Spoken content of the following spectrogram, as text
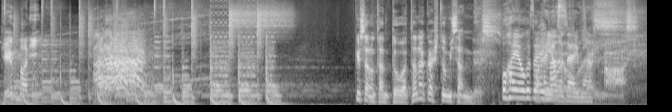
現場に。今朝の担当は田中ひとみさんです。おはようございます。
